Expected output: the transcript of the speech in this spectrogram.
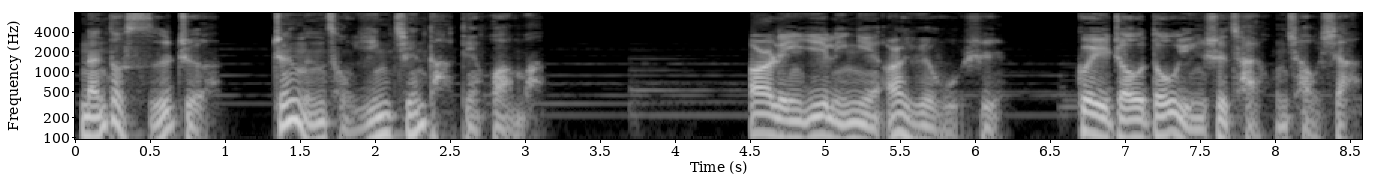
难道死者真能从阴间打电话吗？”二零一零年二月五日，贵州都匀市彩虹桥下，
